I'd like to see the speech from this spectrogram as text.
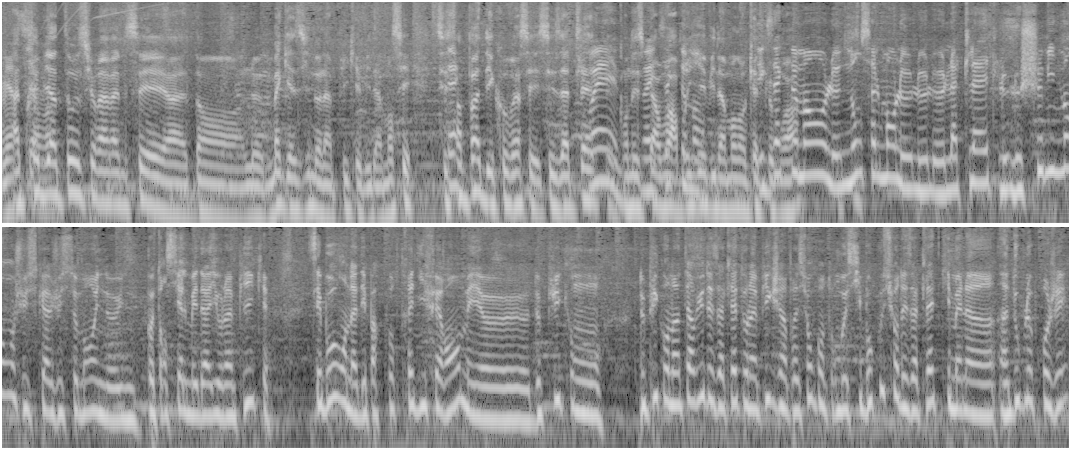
Merci, à très bientôt sur RMC euh, dans le magazine olympique évidemment. C'est sympa de découvrir ces, athlètes qu'on espère voir briller évidemment dans quelques exactement, mois. Exactement, non seulement l'athlète, le, cheminement jusqu'à justement une, potentielle médaille olympique. C'est beau, on a des parcours très différents, mais euh, depuis qu'on depuis qu'on interviewe des athlètes olympiques, j'ai l'impression qu'on tombe aussi beaucoup sur des athlètes qui mènent un, double projet,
